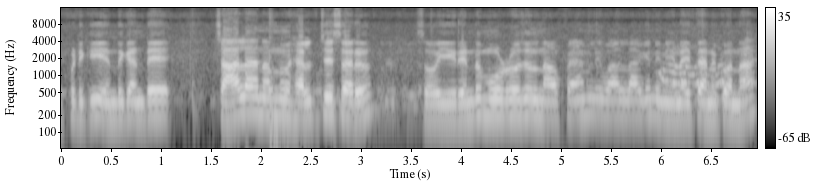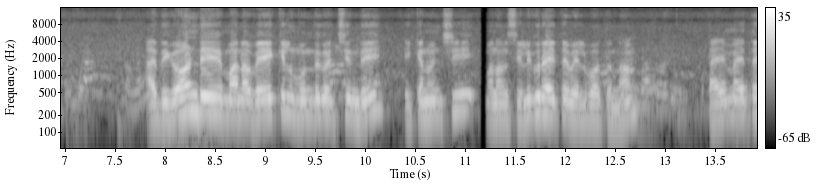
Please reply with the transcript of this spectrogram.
ఎప్పటికీ ఎందుకంటే చాలా నన్ను హెల్ప్ చేశారు. సో ఈ రెండు మూడు రోజులు నా ఫ్యామిలీ వాళ్ళలాగే నేనైతే అనుకున్నా. అదిగోండి మన వెహికల్ ముందుకు వచ్చింది ఇక్కడ నుంచి మనం సిలిగురు అయితే వెళ్ళిపోతున్నాం. టైం అయితే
